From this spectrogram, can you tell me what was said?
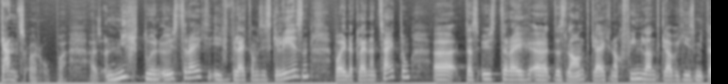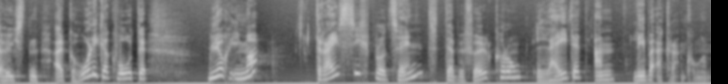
ganz Europa. Also nicht nur in Österreich, vielleicht haben Sie es gelesen, war in der kleinen Zeitung, äh, dass Österreich äh, das Land gleich nach Finnland, glaube ich, ist mit der höchsten Alkoholikerquote. Wie auch immer, 30 Prozent der Bevölkerung leidet an Lebererkrankungen.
